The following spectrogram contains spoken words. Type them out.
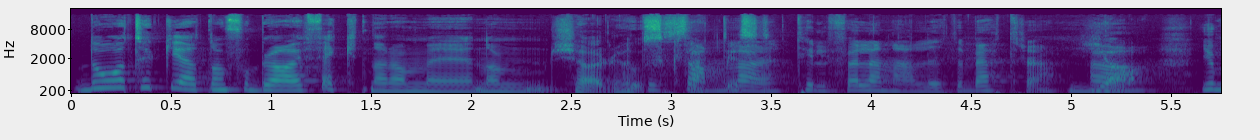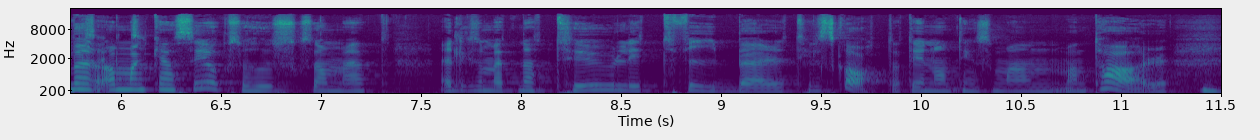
Då tycker jag att de får bra effekt när de, eh, när de kör Att det husk samlar faktiskt. tillfällena lite bättre. Ja, Jo, men om man kan se också husk som ett, ett, liksom ett naturligt fibertillskott. Att det är någonting som man, man tar. Mm.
